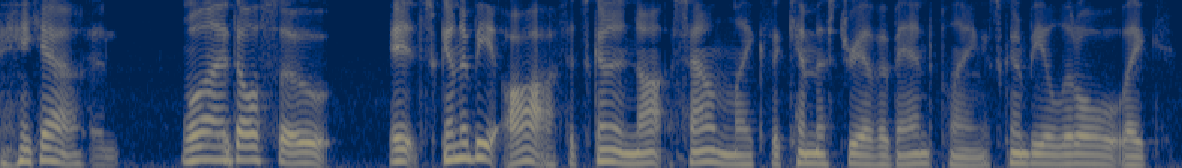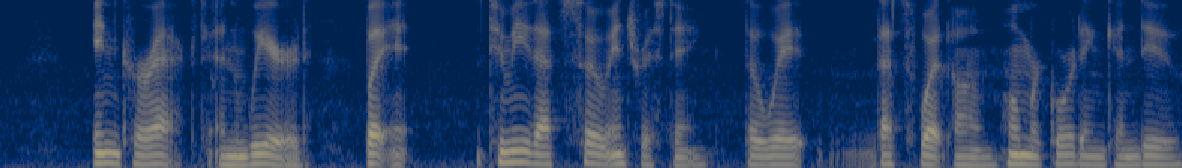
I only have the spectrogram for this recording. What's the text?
yeah. and Well, and also, it's going to be off. It's going to not sound like the chemistry of a band playing. It's going to be a little, like, incorrect and weird. But it, to me, that's so interesting. The way, that's what um, home recording can do,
